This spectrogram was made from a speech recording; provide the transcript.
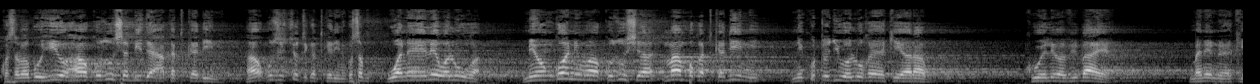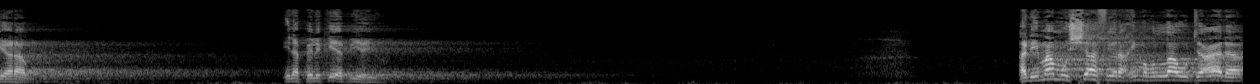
Kwa sababu hiyo hawakuzusha bid'a katika dini. Hawakuzusha chochote katika dini. Kwa sababu wanaelewa lugha. Miongoni mwa kuzusha mambo katika dini ni kutojua lugha ya Kiarabu. Kuelewa vibaya maneno ya Kiarabu. Inapelekea pia hiyo Al-Imam Shafi rahimahullahu ta'ala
